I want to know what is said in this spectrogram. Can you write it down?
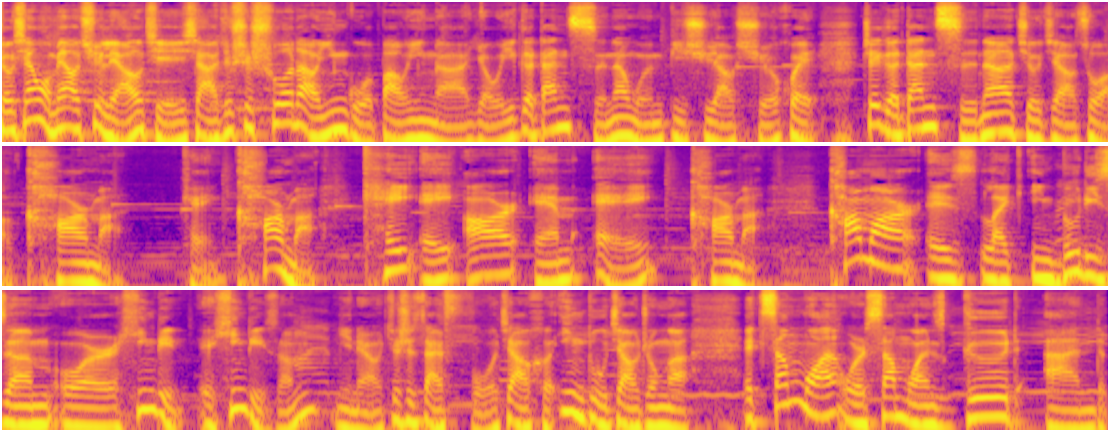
首先，我们要去了解一下，就是说到因果报应呢，有一个单词呢，我们必须要学会。这个单词呢，就叫做 karma，OK，karma，K-A-R-M-A，karma Karma is like in Buddhism or Hindi Hinduism, you know，就是在佛教和印度教中啊，it's someone or someone's good and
